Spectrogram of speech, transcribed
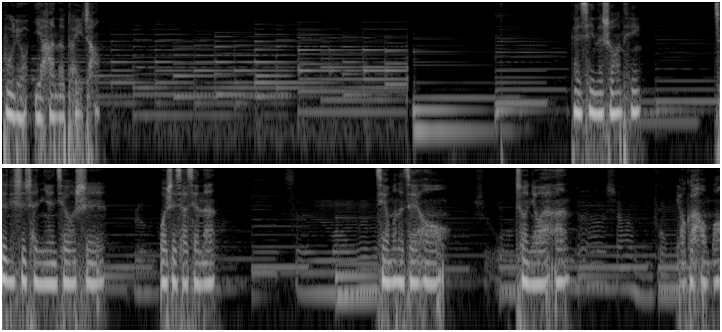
不留遗憾的退场。感谢你的收听，这里是陈年旧事，我是小仙男。节目的最后，祝你晚安，有个好梦。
